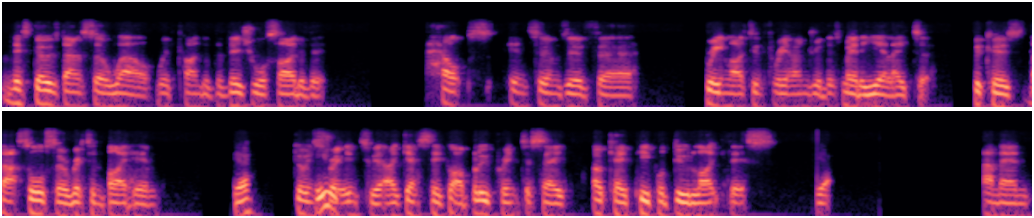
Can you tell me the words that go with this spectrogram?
this goes down so well with kind of the visual side of it helps in terms of uh, greenlighting 300 that's made a year later because that's also written by him. Yeah. Going straight into it, I guess they've got a blueprint to say, okay, people do like this. Yeah. And then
